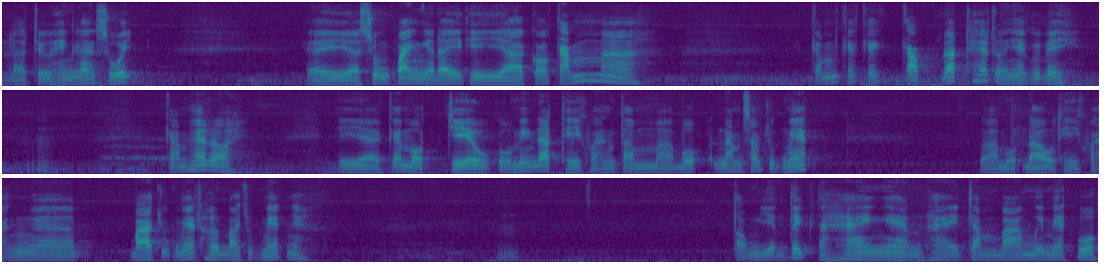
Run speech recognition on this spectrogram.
là trừ hành lang suối. Rồi xung quanh ở đây thì có cắm cắm các cái cọc đất hết rồi nha quý vị. Cắm hết rồi. Thì cái một chiều của miếng đất thì khoảng tầm 5 60 mét và một đầu thì khoảng à, 30 mét, hơn 30 mét nha. Tổng diện tích là 2.230 mét vuông.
